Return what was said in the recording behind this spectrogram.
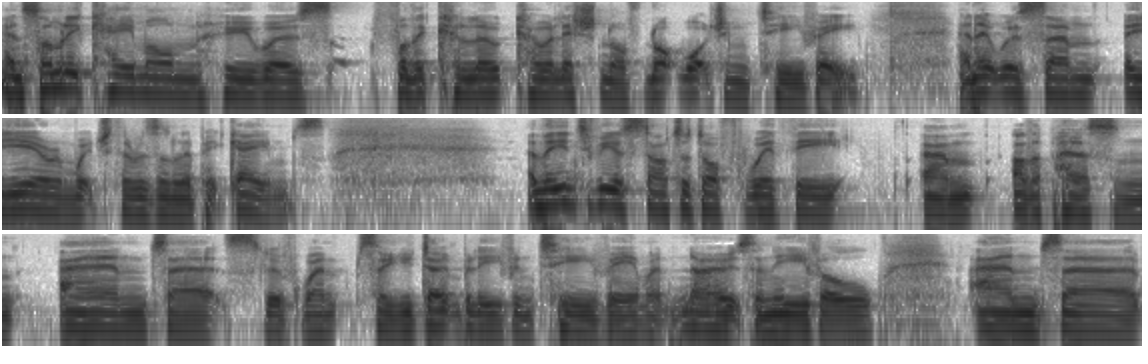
and somebody came on who was for the co- coalition of not watching TV, and it was um, a year in which there was an Olympic Games, and the interview started off with the um, other person and uh, sort of went, So you don't believe in TV? I went, No, it's an evil. And uh,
